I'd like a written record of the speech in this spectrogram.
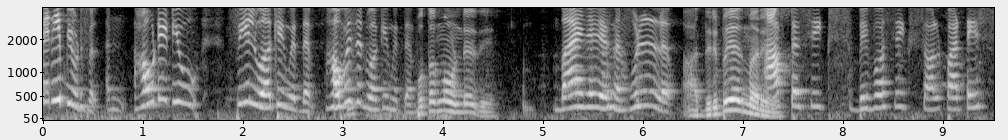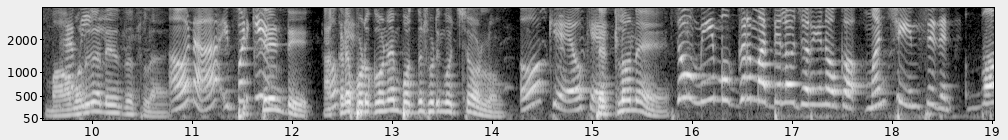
very beautiful and how did you feel working with them how is it working with them అద్భుతంగా ఉండేది. బాగా ఎంజాయ్ చేస్తున్నారు ఫుల్ అదిరిపోయేది మరి. After six before six all parties మామూలుగా లేదు అసలు. అవునా? ఇప్పటికీ ఏంటి? అక్కడే పడుకోనే పొద్దున షూటింగ్ వచ్చేవాళ్ళం. Okay okay. సెట్లోనే సో మీ ముగ్గురు మధ్యలో జరిగిన ఒక మంచి ఇన్సిడెంట్ బా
